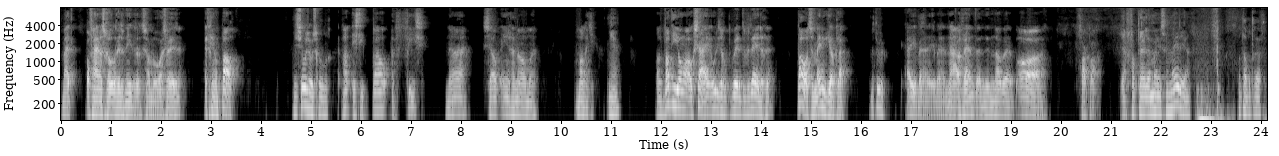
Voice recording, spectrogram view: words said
Maar het- of hij nou schuldig is of niet, dat zal maar worst wezen. Het ging om Pauw. Die is sowieso schuldig. Wat is die Pauw een vies, naar, zelf ingenomen mannetje. Ja. Want wat die jongen ook zei, hoe hij zich ook probeerde te verdedigen. Pauw had zijn mening heel klaar. Natuurlijk. Ja, je, bent, je bent een nare vent en dit en dat. eh, Oh, fuck Pauw. Ja, fuck de hele mainstream media. Wat dat betreft.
